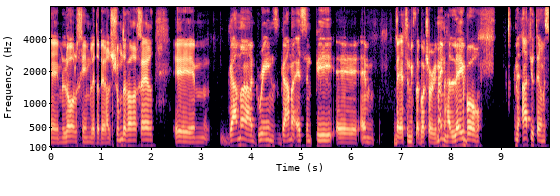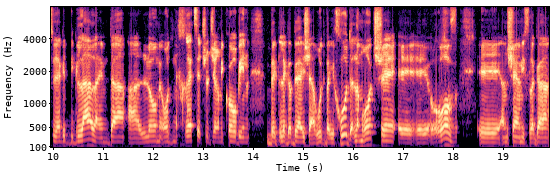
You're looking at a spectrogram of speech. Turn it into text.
הם לא הולכים לדבר על שום דבר אחר. גם הגרינס, גם ה-S&P הם בעצם מפלגות של ה-remain, הלייבור מעט יותר מסויגת בגלל העמדה הלא מאוד נחרצת של ג'רמי קורבין לגבי ההישארות באיחוד, למרות שרוב אה, אנשי המפלגה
